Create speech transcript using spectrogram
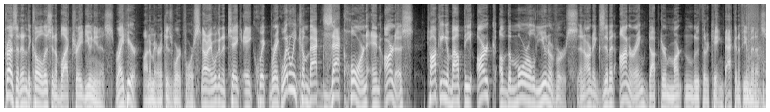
president of the Coalition of Black Trade Unionists, right here on America's Workforce. All right. We're going to take a quick break. When we come back, Zach Horn, an artist talking about the Arc of the Moral Universe, an art exhibit honoring Dr. Martin Luther King. Back in a few minutes.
